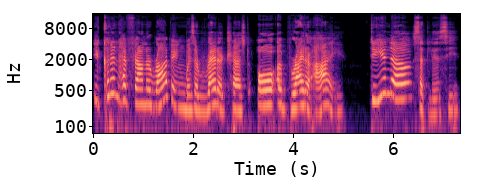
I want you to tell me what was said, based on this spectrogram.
You couldn't have found a robin with a redder chest or a brighter eye. Do you know, said Lucy,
